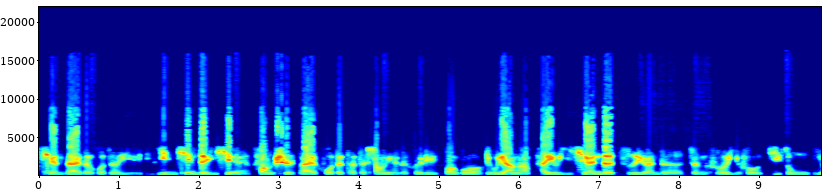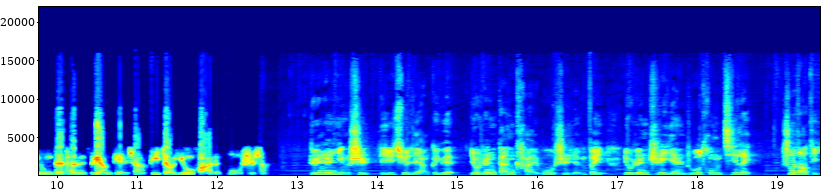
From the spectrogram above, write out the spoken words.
潜在的或者隐性的一些方式来获得它的商业的回利，包括流量啊，还有以前的资源的整合以后集中用在它的亮点上，比较优化的模式上。人人影视离去两个月，有人感慨物是人非，有人直言如同鸡肋。说到底，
